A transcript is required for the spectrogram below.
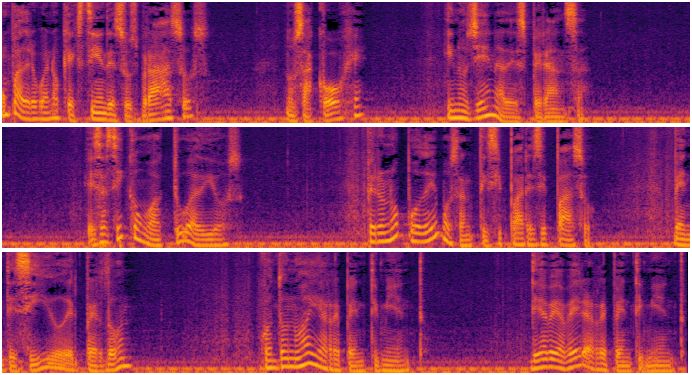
Un Padre bueno que extiende sus brazos, nos acoge y nos llena de esperanza. Es así como actúa Dios. Pero no podemos anticipar ese paso bendecido del perdón cuando no hay arrepentimiento. Debe haber arrepentimiento,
